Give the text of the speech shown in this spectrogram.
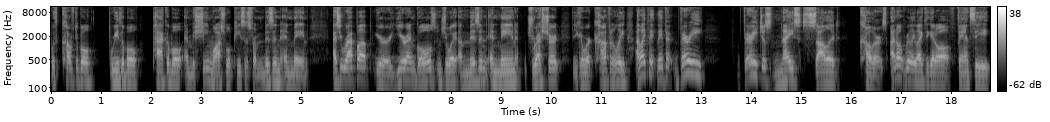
with comfortable, breathable, packable and machine washable pieces from Mizzen and Main. As you wrap up your year end goals, enjoy a Mizzen and Main dress shirt that you can wear confidently. I like that they've very, very just nice, solid colors. I don't really like to get all fancy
